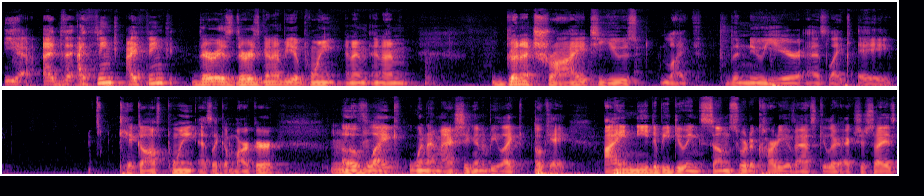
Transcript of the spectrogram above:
yeah, I, th- I think I think there is there is gonna be a point, and I'm and I'm gonna try to use like the new year as like a kickoff point as like a marker of mm-hmm. like when I'm actually gonna be like, okay, I need to be doing some sort of cardiovascular exercise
